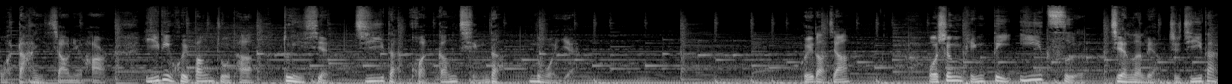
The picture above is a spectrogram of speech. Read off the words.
我答应小女孩一定会帮助她兑现鸡蛋换钢琴的诺言。回到家，我生平第一次煎了两只鸡蛋，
